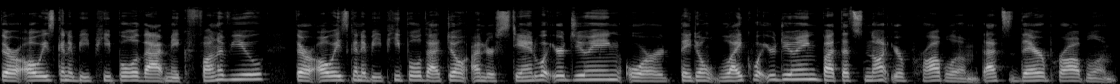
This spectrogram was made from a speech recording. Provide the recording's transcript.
There are always going to be people that make fun of you. There are always going to be people that don't understand what you're doing or they don't like what you're doing, but that's not your problem. That's their problem.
